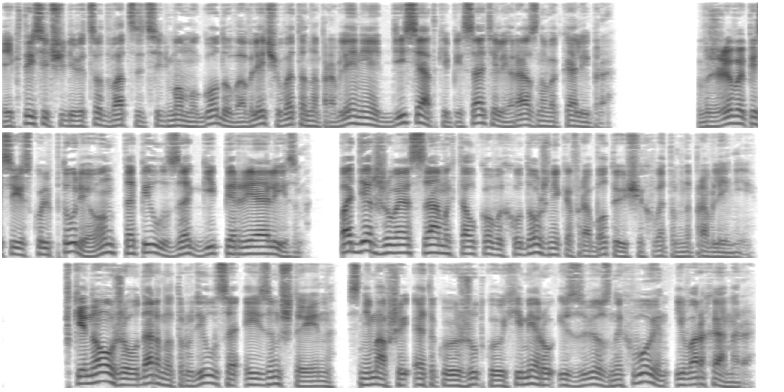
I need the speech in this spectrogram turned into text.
и к 1927 году вовлечь в это направление десятки писателей разного калибра. В живописи и скульптуре он топил за гиперреализм, поддерживая самых толковых художников, работающих в этом направлении. В кино уже ударно трудился Эйзенштейн, снимавший этакую жуткую химеру из «Звездных войн» и «Вархаммера».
